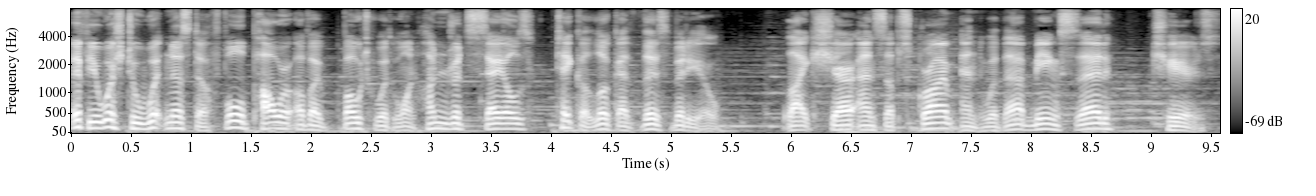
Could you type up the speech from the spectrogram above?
If you wish to witness the full power of a boat with 100 sails, take a look at this video like, share, and subscribe. And with that being said, cheers.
